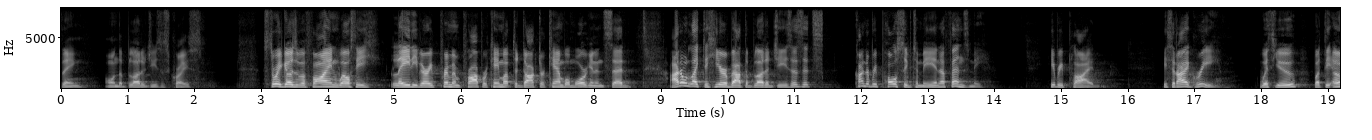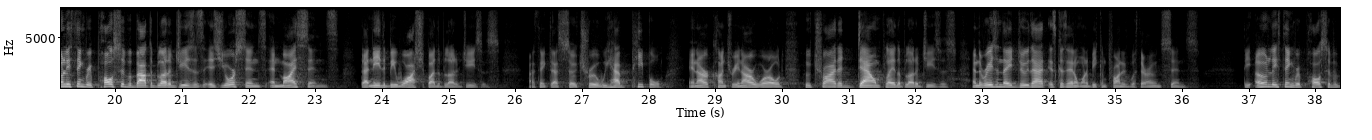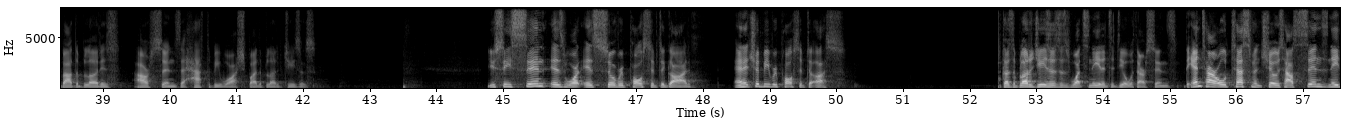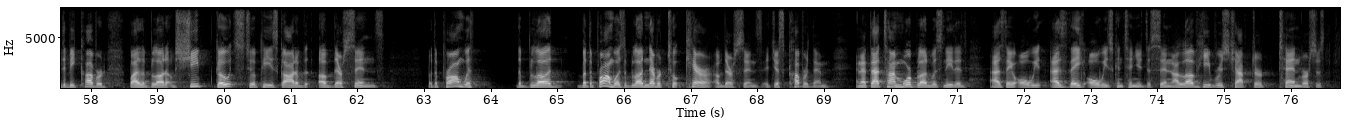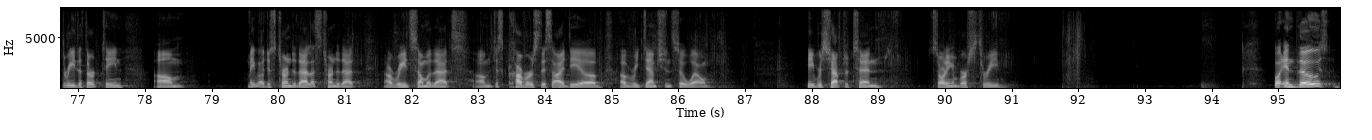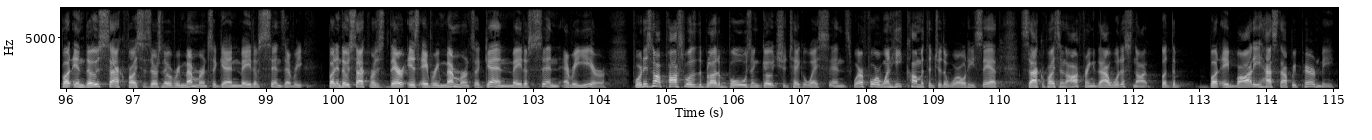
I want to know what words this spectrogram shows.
thing, on the blood of Jesus Christ. The story goes of a fine, wealthy lady, very prim and proper, came up to Dr. Campbell Morgan and said, I don't like to hear about the blood of Jesus. It's kind of repulsive to me and offends me. He replied, He said, I agree with you, but the only thing repulsive about the blood of Jesus is your sins and my sins that need to be washed by the blood of Jesus. I think that's so true. We have people in our country, in our world, who try to downplay the blood of Jesus. And the reason they do that is because they don't want to be confronted with their own sins. The only thing repulsive about the blood is our sins that have to be washed by the blood of Jesus. You see, sin is what is so repulsive to God, and it should be repulsive to us. Because the blood of Jesus is what's needed to deal with our sins. The entire Old Testament shows how sins need to be covered by the blood of sheep, goats to appease God of, the, of their sins. But the problem with the blood, but the problem was the blood never took care of their sins. It just covered them. And at that time more blood was needed as they always as they always continued to sin. And I love Hebrews chapter 10 verses 3 to 13. Um, maybe I'll just turn to that. Let's turn to that. I'll read some of that. Um, just covers this idea of, of redemption so well. Hebrews chapter 10, starting in verse 3. But in those, but in those sacrifices, there's no remembrance again made of sins every. But in those sacrifices, there is a remembrance again made of sin every year. For it is not possible that the blood of bulls and goats should take away sins. Wherefore, when he cometh into the world, he saith, Sacrifice and offering thou wouldest not, but, the, but a body hast thou prepared me.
